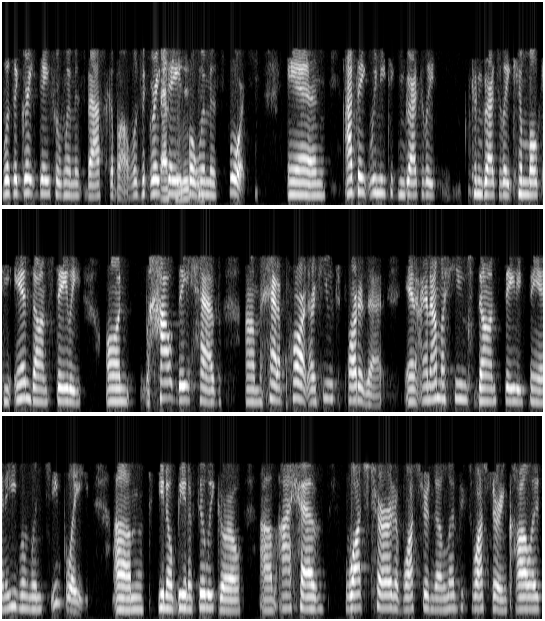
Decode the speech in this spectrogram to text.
was a great day for women's basketball. Was a great Absolutely. day for women's sports. And i think we need to congratulate congratulate kim mulkey and dawn staley on how they have um, had a part, a huge part of that. And and I'm a huge Dawn Staley fan, even when she played. Um, you know, being a Philly girl, um, I have watched her. I've watched her in the Olympics, watched her in college,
